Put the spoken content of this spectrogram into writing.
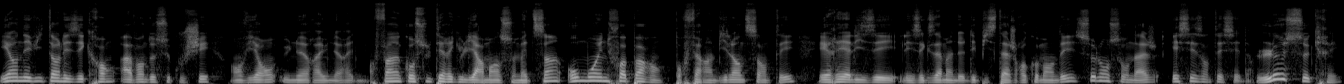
et en évitant les écrans avant de se coucher environ une heure à une heure et demie. Enfin, consulter régulièrement son médecin au moins une fois par an pour faire un bilan de santé et réaliser les examens de dépistage recommandés selon son âge et ses antécédents. Le secret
